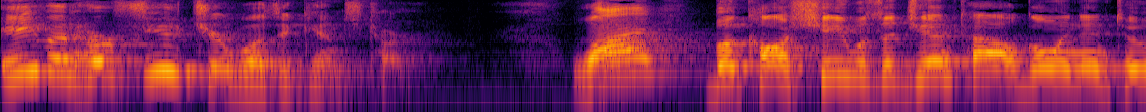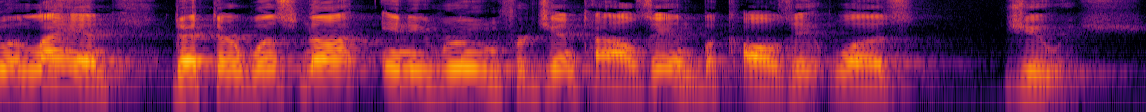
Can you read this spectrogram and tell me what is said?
Even her future was against her. Why? Because she was a Gentile going into a land that there was not any room for Gentiles in because it was Jewish.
